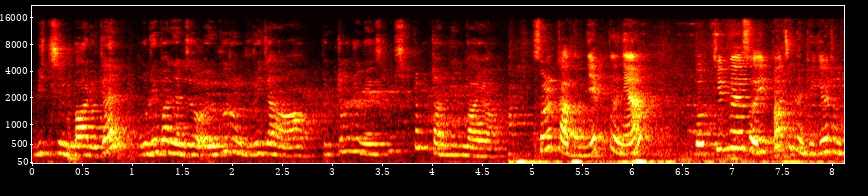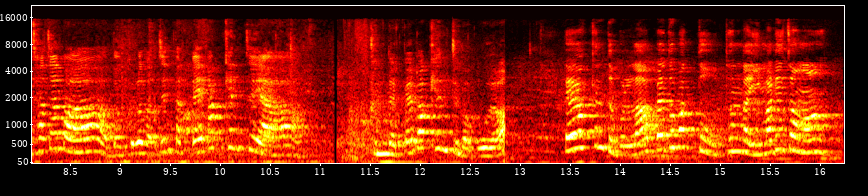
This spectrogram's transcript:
미친 말이 돼? 우리 반 애들 얼굴은 구리잖아. 100점 중에 30점도 안 된다야. 솔까 넌 예쁘냐? 너 TV에서 이뻐지는 비결 좀 찾아봐. 너 그러다 찐따 빼박 캔트야. 근데 빼박 캔트가 뭐야? 빼박캔트 몰라? 빼도 박도 못한다 이 말이잖아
